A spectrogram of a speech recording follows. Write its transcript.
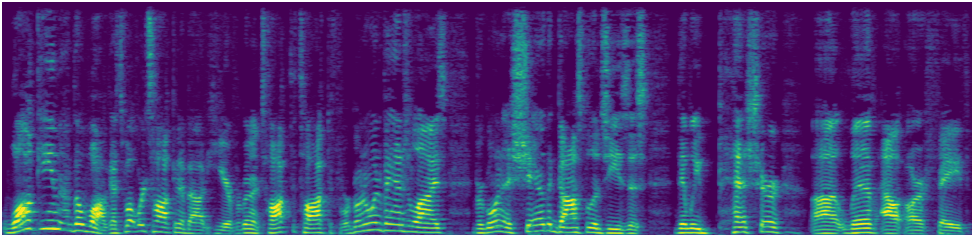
walking the walk. That's what we're talking about here. If we're going to talk the talk, if we're going to evangelize, if we're going to share the gospel of Jesus, then we better uh, live out our faith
